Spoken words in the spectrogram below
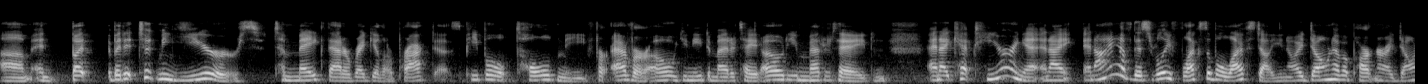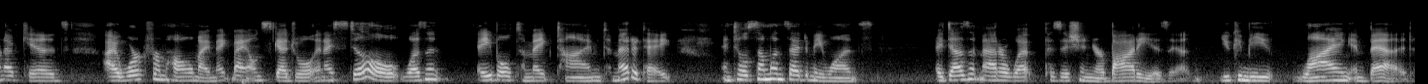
um, and but but it took me years to make that a regular practice. People told me forever, "Oh, you need to meditate. Oh, do you meditate?" And and I kept hearing it. And I and I have this really flexible lifestyle. You know, I don't have a partner. I don't have kids. I work from home. I make my own schedule, and I still wasn't able to make time to meditate until someone said to me once, "It doesn't matter what position your body is in. You can be lying in bed.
